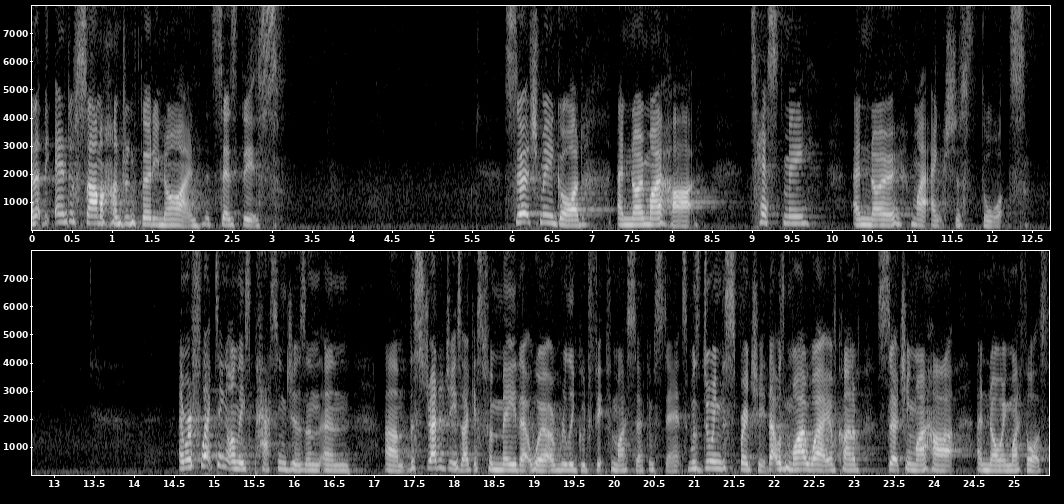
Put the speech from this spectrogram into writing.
And at the end of Psalm 139, it says this Search me, God, and know my heart. Test me and know my anxious thoughts. And reflecting on these passages and, and um, the strategies, I guess, for me that were a really good fit for my circumstance was doing the spreadsheet. That was my way of kind of searching my heart and knowing my thoughts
